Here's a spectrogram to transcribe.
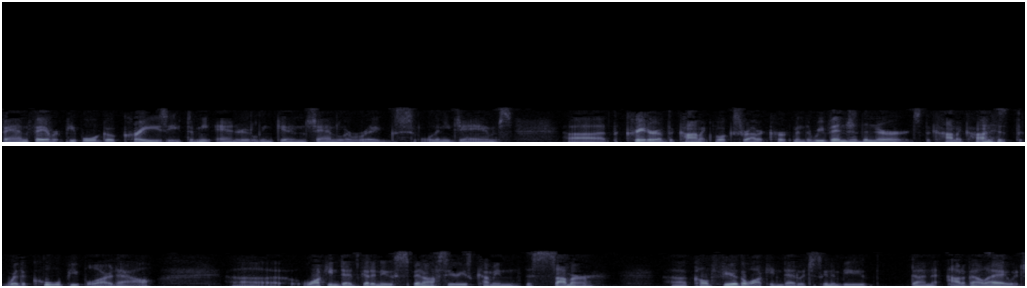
fan favorite. People will go crazy to meet Andrew Lincoln, Chandler Riggs, Lenny James, uh, the creator of the comic books, Robert Kirkman. The Revenge of the Nerds. The Comic Con is where the cool people are now. Uh, Walking Dead's got a new spin-off series coming this summer uh, called Fear the Walking Dead, which is going to be done out of L.A. Which,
